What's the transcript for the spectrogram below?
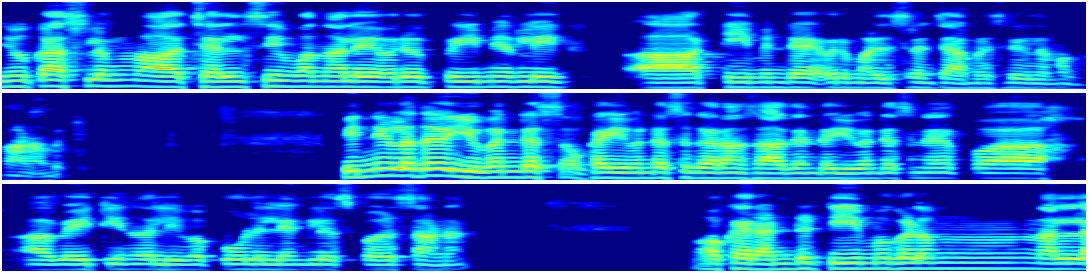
ന്യൂ കാസ്റ്റിലും ചെൽസിയും വന്നാൽ ഒരു പ്രീമിയർ ലീഗ് ടീമിന്റെ ഒരു മത്സരം ചാമ്പ്യൻസ് ലീഗിൽ നമുക്ക് കാണാൻ പറ്റും. പിന്നെയുള്ളത് യുവൻഡസ്. ഒക്കെ യുവൻഡസ് കയറാൻ സാധ്യതയുണ്ട്. യുവൻഡസിനെ വെയിറ്റ് ചെയ്യുന്നത് ലിവർപൂൾ ഇല്ലെങ്കിൽ സ്പേഴ്സ് ആണ്. ഓക്കെ രണ്ട് ടീമുകളും നല്ല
